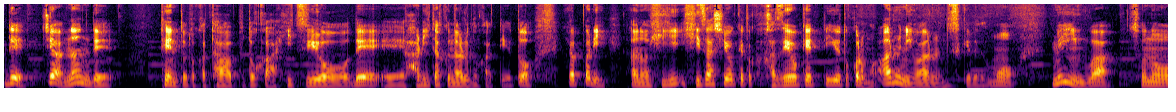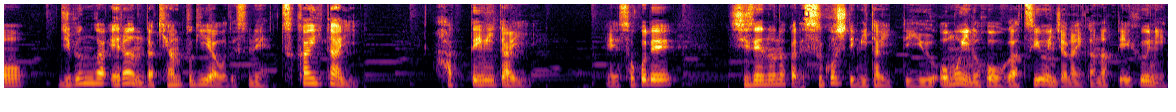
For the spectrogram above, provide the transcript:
でじゃあなんでテントとかタープとか必要で、えー、張りたくなるのかっていうとやっぱりあの日日差しよけとか風よけっていうところもあるにはあるんですけれどもメインはその自分が選んだキャンプギアをですね使いたい貼ってみたい、えー、そこで自然の中で過ごしてみたいっていう思いの方が強いんじゃないかなっていうふうに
